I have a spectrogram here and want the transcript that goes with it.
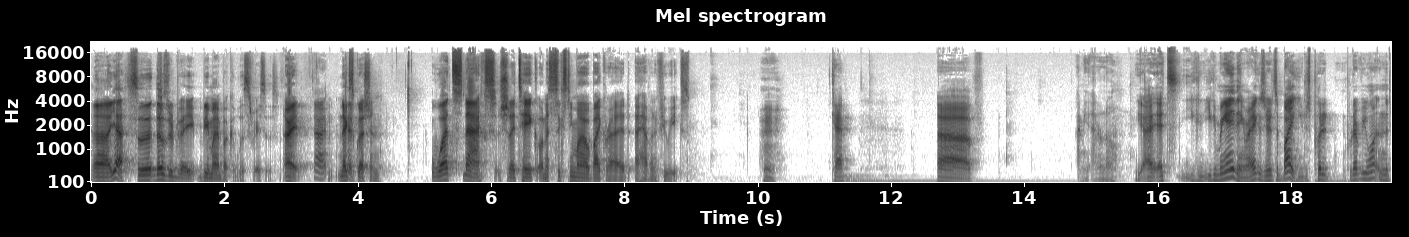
Uh, yeah, so those would be, be my bucket list races. All right, All right. next good. question. What snacks should I take on a 60 mile bike ride I have in a few weeks? Hmm. Okay. Uh, I mean, I don't know. Yeah, it's you can you can bring anything, right? Because it's a bike. You just put it put whatever you want in the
